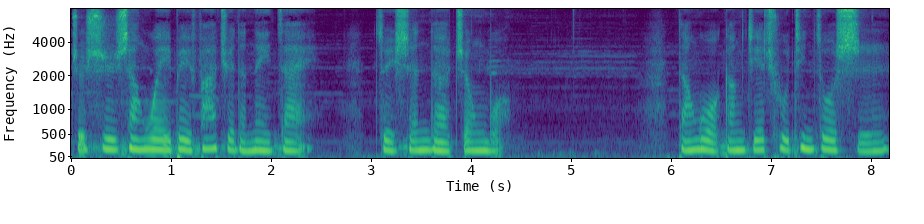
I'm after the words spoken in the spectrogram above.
这是尚未被发掘的内在最深的真我。当我刚接触静坐时，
